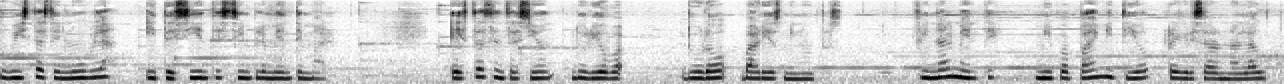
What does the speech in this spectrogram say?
Tu vista se nubla y te sientes simplemente mal. Esta sensación duró, varios minutos. Finalmente, mi papá y mi tío regresaron al auto.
